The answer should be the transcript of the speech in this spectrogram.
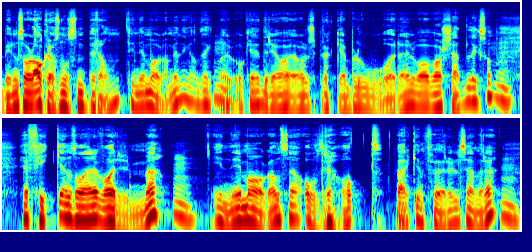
Bilen, så var det akkurat som noe som brant inni magen min. Jeg tenkte Mm. bare, ok, drev, har sprøkket blodåret, eller hva, hva skjedde liksom? Jeg fikk en sånn varme Mm. inni magen som jeg aldri har hatt, hverken før eller senere. Mm.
